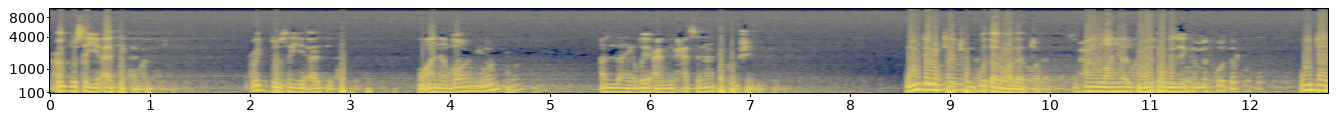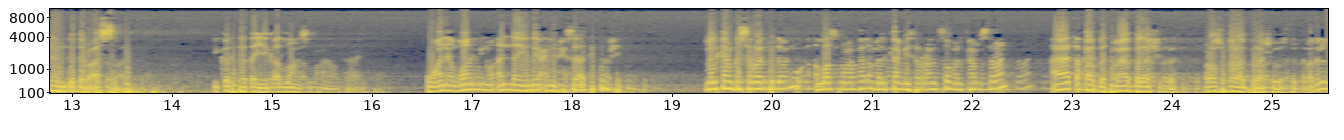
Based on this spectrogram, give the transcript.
عدوا سيئاتكم عدوا سيئاتكم وأنا ضامن أن لا يضيع من حسناتكم شيء ወንጀሎቻችሁን ቁጠሩ አላቸው ስብሓንላህ ያልኩ መቶ ጊዜ ከምትቆጥር ወንጀልህን ቁጥር አስብ ይቅርታ ጠይቅ አላህ ስብሓን ወተዓላ ወአና ضامن أن لا يضيع من حسناتكم شيء መልካም ከሰራችሁ ደግሞ አላህ ስብሐ ወተዓላ መልካም የሰራን ሰው መልካም ስራን አያጠፋበትም አያበላሽበትም ራሱ ካላበላሸው በስተቀር አይደል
